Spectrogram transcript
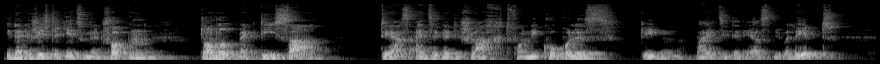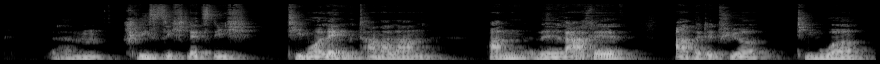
in der Geschichte geht es um den Schotten, Donald MacDisa, der als einziger die Schlacht von Nikopolis gegen Bayezid I. überlebt, ähm, schließt sich letztlich Timur Leng, Tamerlan an, will Rache, arbeitet für Timur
